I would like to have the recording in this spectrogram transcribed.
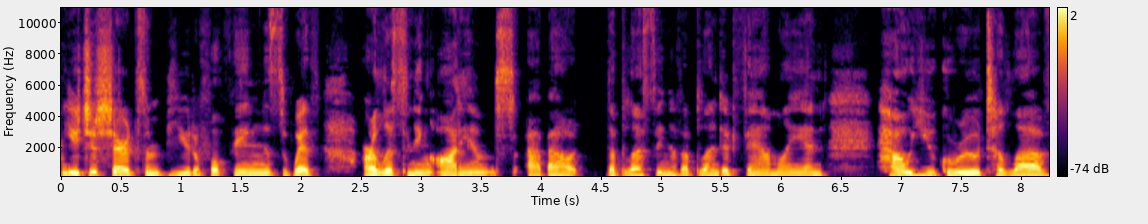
you just shared some beautiful things with our listening audience about the blessing of a blended family and how you grew to love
